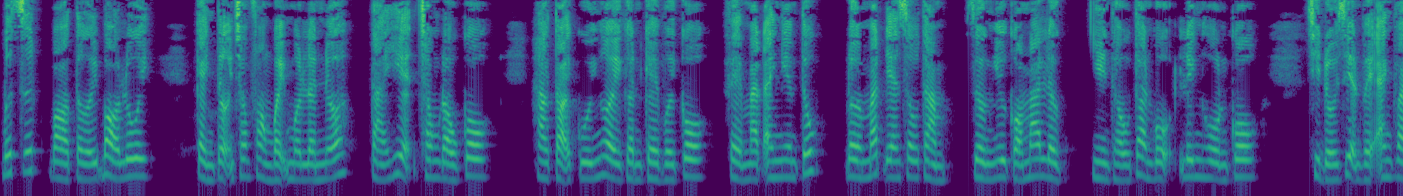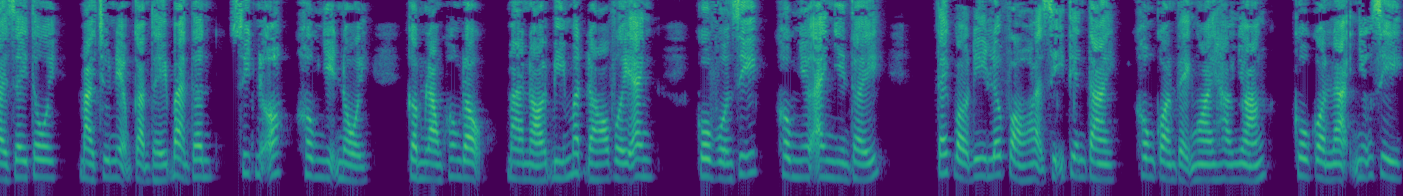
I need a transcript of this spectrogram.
bứt rứt bò tới bò lui. Cảnh tượng trong phòng bệnh một lần nữa, tái hiện trong đầu cô. Hạc tọi cúi người gần kề với cô, vẻ mặt anh nghiêm túc, đôi mắt đen sâu thẳm, dường như có ma lực, nhìn thấu toàn bộ linh hồn cô. Chỉ đối diện với anh vài giây thôi, mà Chu Niệm cảm thấy bản thân suýt nữa không nhịn nổi, cầm lòng không đậu mà nói bí mật đó với anh. Cô vốn dĩ không như anh nhìn thấy. Tách bỏ đi lớp vỏ họa sĩ thiên tài, không còn vẻ ngoài hào nhoáng, cô còn lại những gì?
